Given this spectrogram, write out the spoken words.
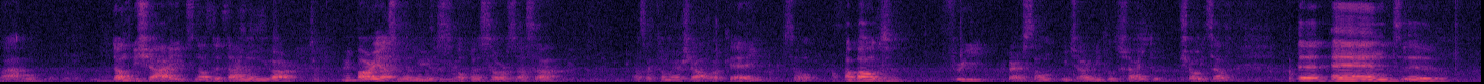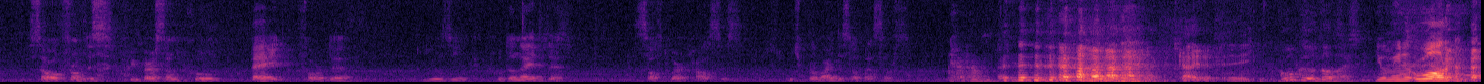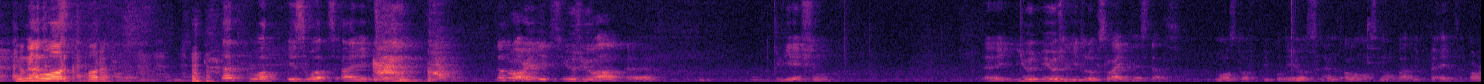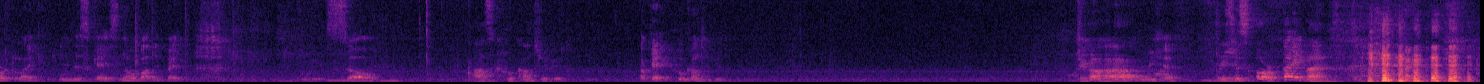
Wow. Don't be shy, it's not the time when you are pariahs when you use open source as a as a commercial. Okay, so about three person which are a little shy to show itself, uh, and uh, so from this three person who pay for the using, who donate the software houses which provide this open source. Google donate. You mean work? You mean work for? that what is what I. Uh, don't worry, it's usual uh, deviation. Uh, usually it looks like this that most of people use and almost nobody paid, or like in this case, nobody paid. So. Ask who contribute. Okay, who contribute? Ah, we have. This is our payment.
